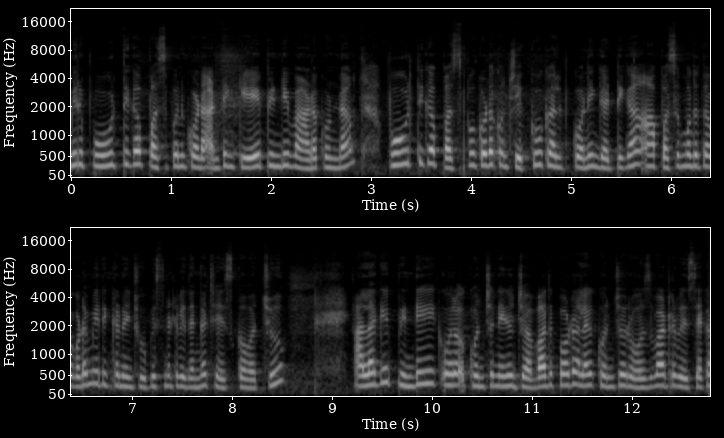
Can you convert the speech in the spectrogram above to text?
మీరు పూర్తిగా పసుపుని కూడా అంటే ఇంకే పిండి వాడకుండా పూర్తిగా పసుపు కూడా కొంచెం ఎక్కువ కలుపుకొని గట్టిగా ఆ పసుపు ముద్దతో కూడా మీరు ఇక్కడ నేను చూపిస్తున్నట్టు విధంగా చేసుకోవచ్చు. అలాగే పిండి కొంచెం నేను జవ్వాది పౌడర్ అలాగే కొంచెం రోజ్ వాటర్ వేసాక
